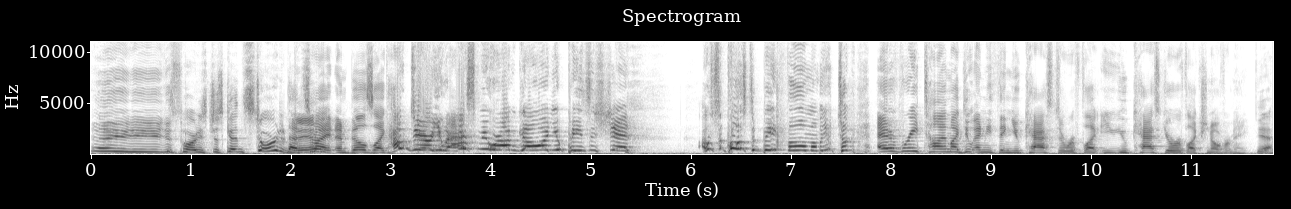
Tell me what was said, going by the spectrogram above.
"Uh, you- you- you just Party's just getting started, That's man. right. And Bill's like, "How dare you ask me where I'm going, you piece of shit! I was supposed to beat Foom. You took every time I do anything, you cast a reflect. You, you cast your reflection over me. Yeah.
